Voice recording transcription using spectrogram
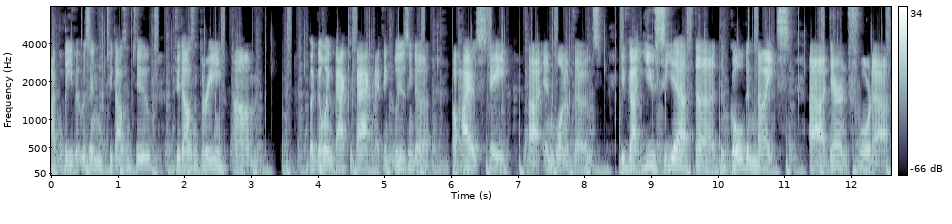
I believe, it was in 2002, 2003. Um, but going back to back, and I think losing to Ohio State uh, in one of those. You've got UCF, the the Golden Knights, uh, there in Florida,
